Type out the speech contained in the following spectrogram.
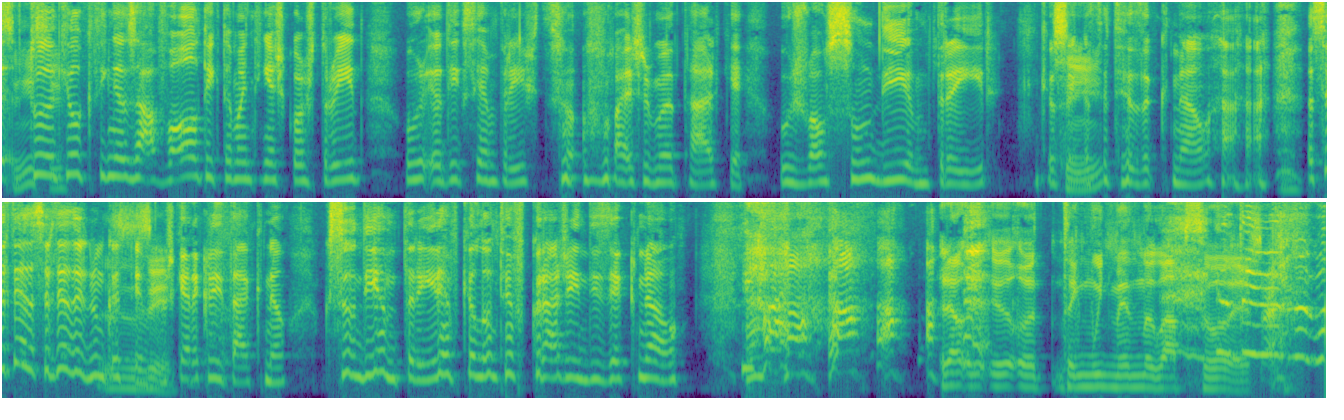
Sim, tudo sim. aquilo que tinhas à volta e que também tinhas construído. Eu digo sempre isto, vais matar, que é o João se um dia me trair. Que eu tenho a Sim. certeza que não. a certeza, a certeza nunca sempre, Sim. mas quero acreditar que não. Que se um dia me trair é porque ele não teve coragem de dizer que não. Não, eu, eu- eu tenho muito medo de magoar pessoas. magoar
